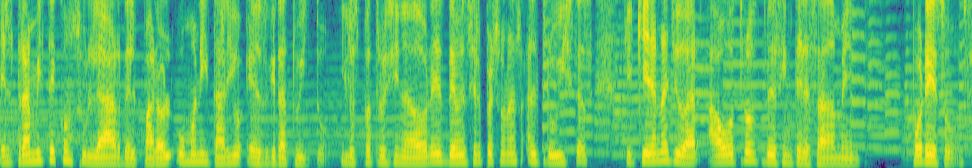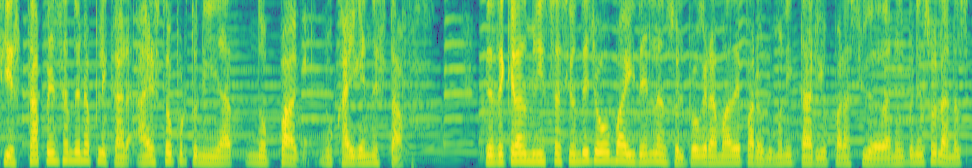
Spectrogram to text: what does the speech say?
El trámite consular del parol humanitario es gratuito y los patrocinadores deben ser personas altruistas que quieran ayudar a otros desinteresadamente. Por eso, si está pensando en aplicar a esta oportunidad, no pague, no caiga en estafas. Desde que la administración de Joe Biden lanzó el programa de parol humanitario para ciudadanos venezolanos,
